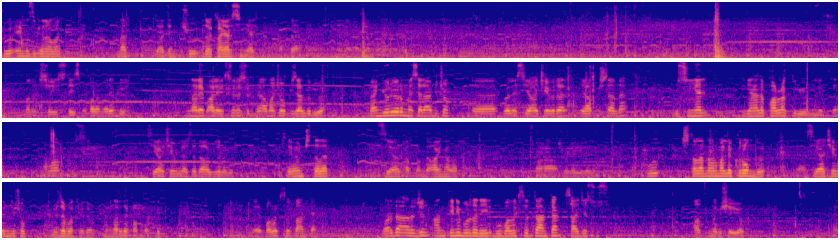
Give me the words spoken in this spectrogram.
Şu em ızgaralar bunlar zaten şu da kayar sinyal. Hatta. Bunların şey site ismi falan verebiliyoruz. Bunlar hep AliExpress ürünü ama çok güzel duruyor. Ben görüyorum mesela birçok e, böyle siyaha çeviren yapmışlar da bu sinyal genelde parlak duruyor millette. Ama siyah çevirirlerse daha güzel olur. İşte ön çıtalar siyah kaplandı, aynalar. Sonra şöyle girelim. Bu çıtalar normalde kromdu. Yani siyah çevirince çok göze batıyordu. Bunları da kaplattık. Ee, balık sırtı anten. Bu arada aracın anteni burada değil. Bu balık sırtı anten sadece süs. Altında bir şey yok. Ee,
